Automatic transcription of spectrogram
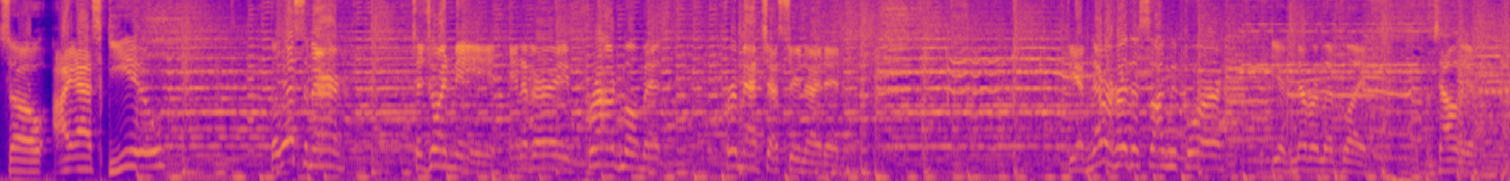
So I ask you, the listener, to join me in a very proud moment for Manchester United. If you have never heard this song before, you have never lived life. I'm telling you.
